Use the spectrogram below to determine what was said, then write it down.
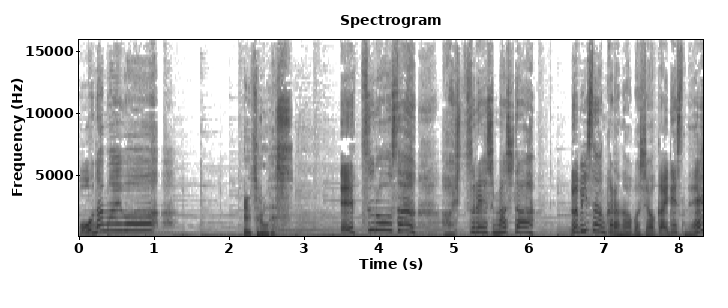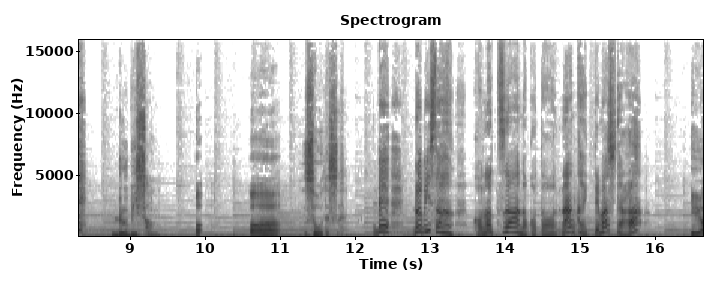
お名前は？越郎です。越郎さん。あ失礼しました。ルビさんからのご紹介ですね。ルビさん？あああそうです。でルビさんこのツアーのこと何か言ってました？いや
